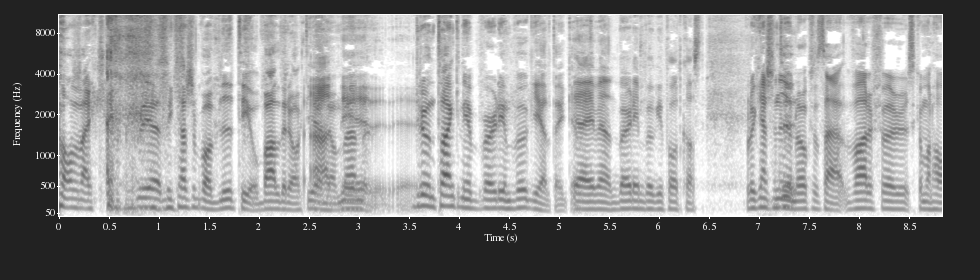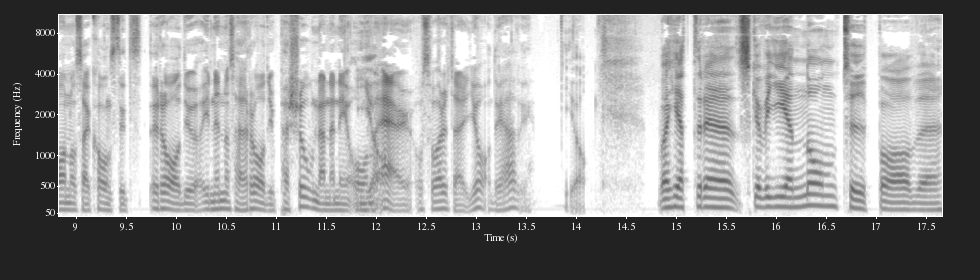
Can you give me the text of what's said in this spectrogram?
Ja verkligen, det, det kanske bara blir Theo Balder rakt igenom. Ja, det- men grundtanken är Birdie and Boogie helt enkelt. Jajamän, Birdie and Boogie podcast. Och då kanske ni Du- undrar också så här, varför ska man ha någon så här konstigt radio, är ni någon så här radiopersoner när ni är on Ja. air? Och svaret är ja, det är vi. Ja. Vad heter det, ska vi ge någon typ av eh,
